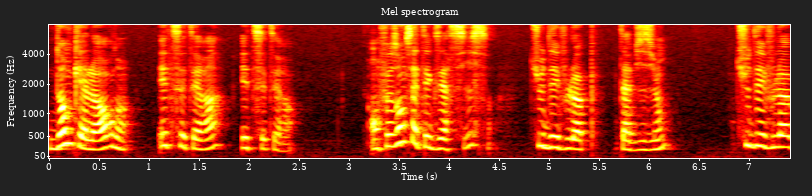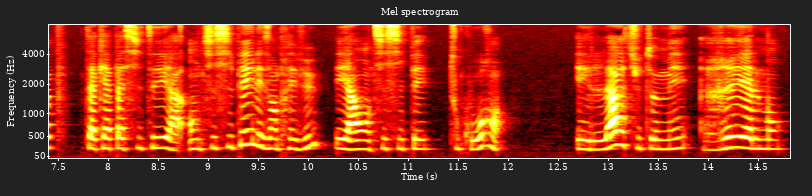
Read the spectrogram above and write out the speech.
dans quel ordre, etc., etc. En faisant cet exercice, tu développes ta vision, tu développes ta capacité à anticiper les imprévus et à anticiper tout court, et là tu te mets réellement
